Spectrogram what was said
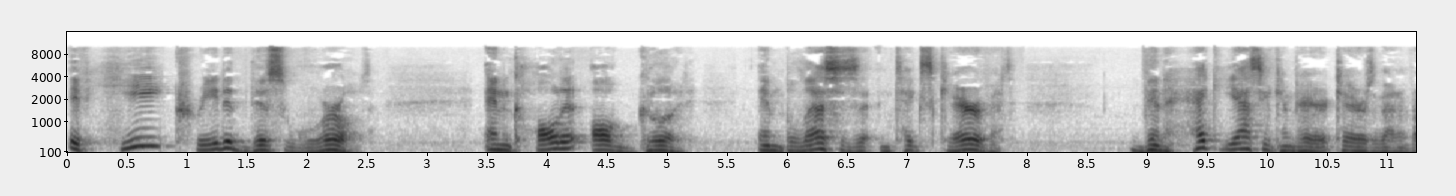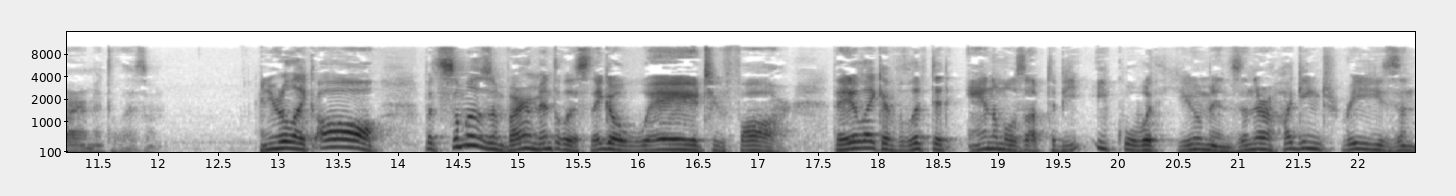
If he created this world and called it all good, and blesses it and takes care of it, then heck yes, he compare, cares about environmentalism. And you're like, oh, but some of those environmentalists, they go way too far. They like have lifted animals up to be equal with humans and they're hugging trees and,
